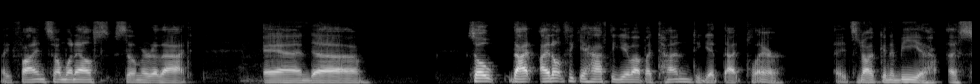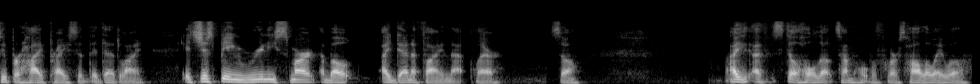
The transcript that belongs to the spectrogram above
Like find someone else similar to that. And uh, so that I don't think you have to give up a ton to get that player. It's not going to be a, a super high price at the deadline. It's just being really smart about identifying that player. So I, I, still hold out some hope. Of course, Holloway will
